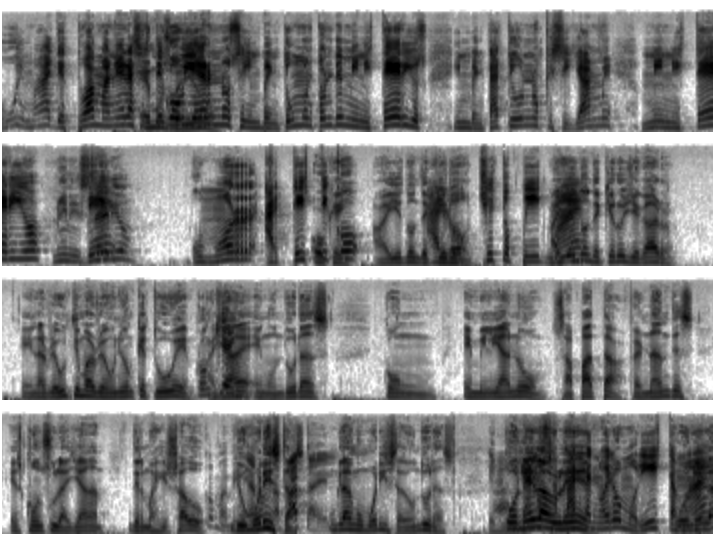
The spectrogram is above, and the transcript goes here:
Uy, ma, de todas maneras, Hemos este venido- gobierno se inventó un montón de ministerios. Inventate uno que se llame Ministerio, Ministerio. de Humor Artístico ahí es donde a quiero- Chito Pit, Ahí es donde quiero llegar. En la re- última reunión que tuve ¿Con allá quién? en Honduras con Emiliano Zapata Fernández, es cónsul allá del magistrado ¿Cómo, de humoristas, Zapata, un gran humorista de Honduras. Con él hablé. Zapata no era humorista, con él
